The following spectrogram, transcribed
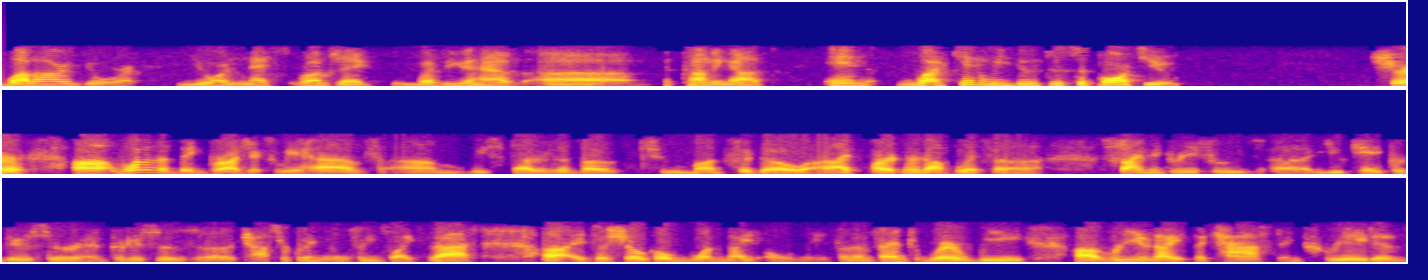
what are your your next projects. What do you have uh, coming up, and what can we do to support you? Sure. Uh, one of the big projects we have, um, we started about two months ago. I partnered up with uh, Simon Grief, who's a UK producer and produces uh, cast recordings and things like that. Uh, it's a show called One Night Only. It's an event where we uh, reunite the cast and creatives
